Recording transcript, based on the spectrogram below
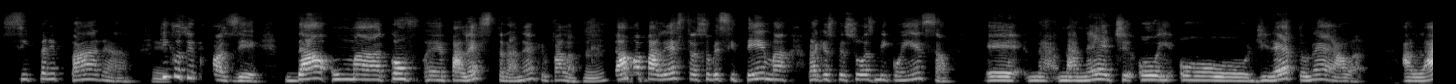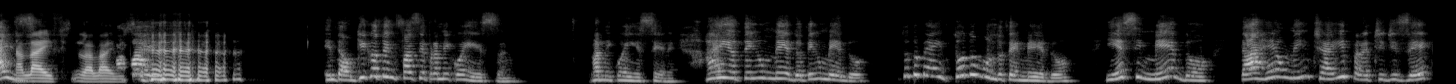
se prepara. O que, que, eu tenho que fazer? Dar uma é, palestra, né? Que fala, uhum. dar uma palestra sobre esse tema para que as pessoas me conheçam é, na, na, net ou, ou direto, né? A, a live. Na live, na live. live. então, o que, que eu tenho que fazer para me conhecer? Para me conhecerem? Ai, eu tenho medo, eu tenho medo. Tudo bem, todo mundo tem medo. E esse medo está realmente aí para te dizer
